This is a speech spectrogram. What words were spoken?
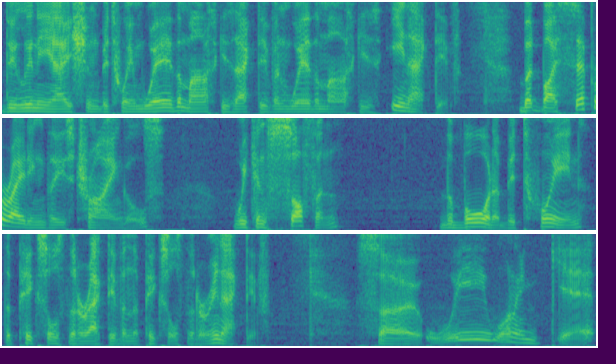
delineation between where the mask is active and where the mask is inactive. But by separating these triangles, we can soften the border between the pixels that are active and the pixels that are inactive. So we want to get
